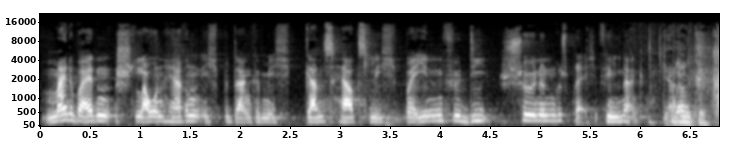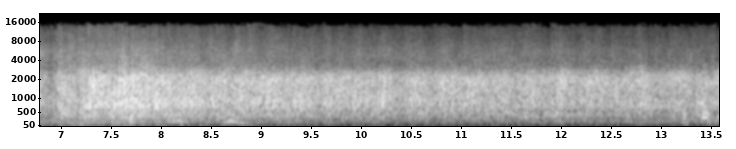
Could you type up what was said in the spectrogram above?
Meine beiden schlauen Herren, ich bedanke mich ganz herzlich bei Ihnen für die schönen Gespräche. Vielen Dank. Danke. Jetzt dürfen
